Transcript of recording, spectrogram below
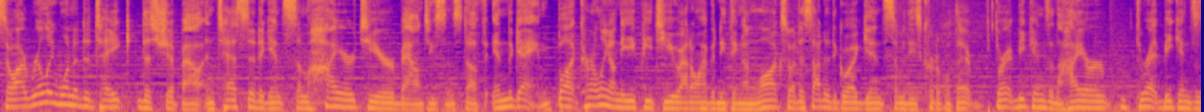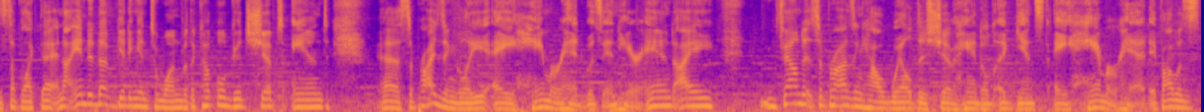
So I really wanted to take this ship out and test it against some higher tier bounties and stuff in the game. But currently on the EPTU, I don't have anything unlocked, so I decided to go against some of these critical th threat beacons and the higher threat beacons and stuff like that. And I ended up getting into one with a couple good ships and uh, surprisingly, a hammerhead was in here. And I found it surprising how well this ship handled against a hammerhead. If I was,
